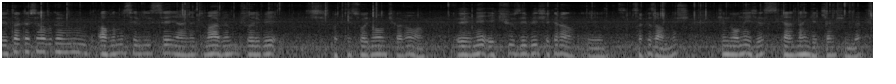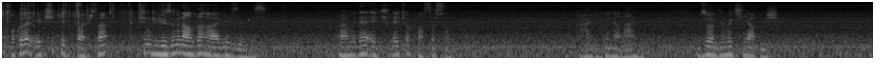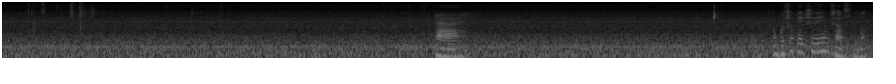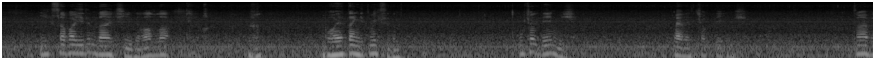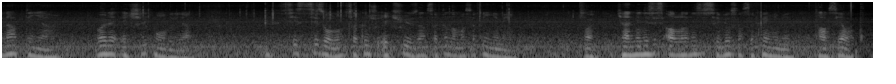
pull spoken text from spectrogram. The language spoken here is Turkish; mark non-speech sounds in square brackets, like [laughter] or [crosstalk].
Evet arkadaşlar bugün ablamın sevgilisi yani Tuna abim şöyle bir patates soydum ama çıkardım ama e, ne ekşi yüzde bir şeker al, e, sakız almış. Şimdi onu yiyeceğiz. Kendinden geçeceğim şimdi. O kadar ekşi ki ilk başta. Şimdi yüzümün aldığı hali izliyoruz. Ben bir de ekşiliğe çok hassasım. Ay bu ne lan? Bizi öldürmek için yapmış. Ay. Bu çok ekşi değilmiş aslında. İlk sabah yedim daha ekşiydi. Valla [laughs] bu hayattan gitmek istedim. Bu çok değilmiş. Evet çok değilmiş. Abi ne yaptın ya? Böyle ekşilik mi olur ya? Siz siz olun. Sakın şu ekşi yüzden sakın ama sakın yemeyin. Bak kendinizi Allah'ınızı seviyorsan sakın yemeyin. Tavsiye bak.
